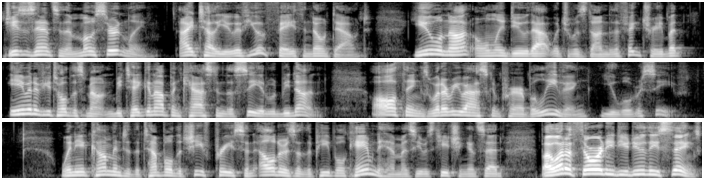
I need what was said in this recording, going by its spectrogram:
Jesus answered them, Most certainly, I tell you, if you have faith and don't doubt, you will not only do that which was done to the fig tree, but even if you told this mountain, Be taken up and cast into the sea, it would be done. All things, whatever you ask in prayer, believing, you will receive. When he had come into the temple, the chief priests and elders of the people came to him as he was teaching and said, By what authority do you do these things?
